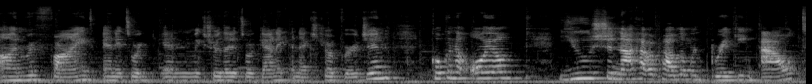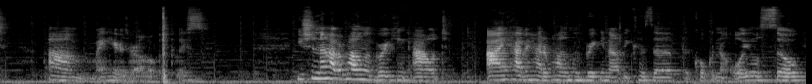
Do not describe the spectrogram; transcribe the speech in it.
unrefined and it's and make sure that it's organic and extra virgin coconut oil, you should not have a problem with breaking out. Um, my hairs are all over the place. You should not have a problem with breaking out I haven't had a problem with breaking out because of the coconut oil. So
